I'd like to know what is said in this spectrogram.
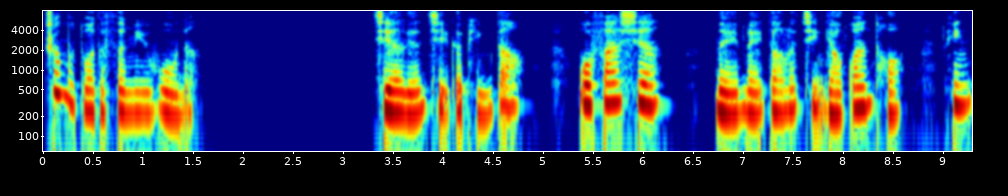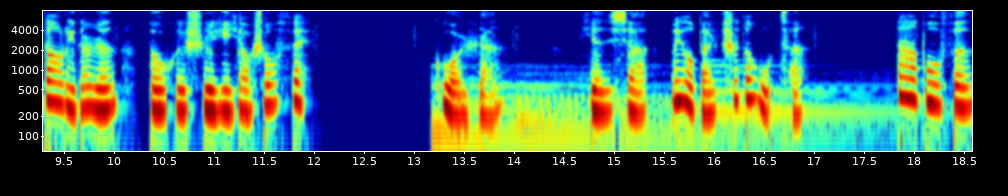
这么多的分泌物呢。接连几个频道，我发现，每每到了紧要关头，频道里的人都会示意要收费。果然，天下没有白吃的午餐，大部分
